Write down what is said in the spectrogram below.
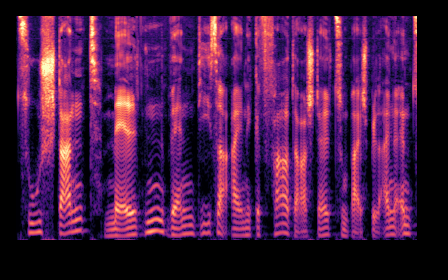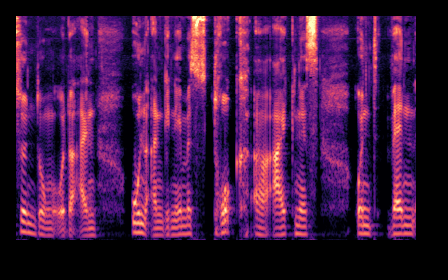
Zustand melden, wenn dieser eine Gefahr darstellt, zum Beispiel eine Entzündung oder ein unangenehmes Druckereignis. Und wenn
